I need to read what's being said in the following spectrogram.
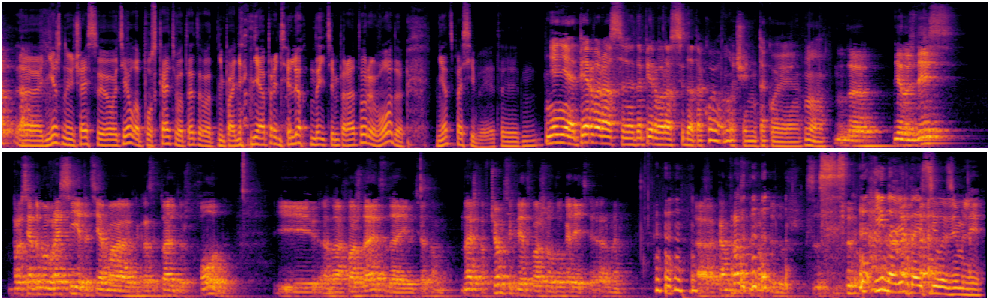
э, нежную часть своего тела пускать вот это вот непонятно неопределенной температуры воду, нет, спасибо. Это Не-не, первый раз, это первый раз всегда такой, он очень такой, ну, Ну да. Не, ну здесь, просто я думаю, в России эта тема как раз актуальна, потому что холодно, и она охлаждается, да, и у тебя там... Знаешь, что, в чем секрет вашего долголетия, Армен? А, Контрастный душ. И, наверное, сила земли.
